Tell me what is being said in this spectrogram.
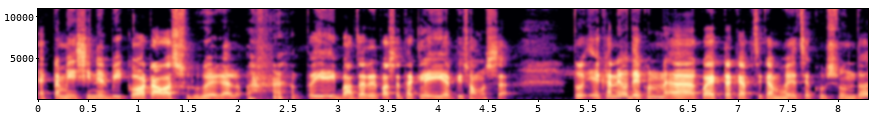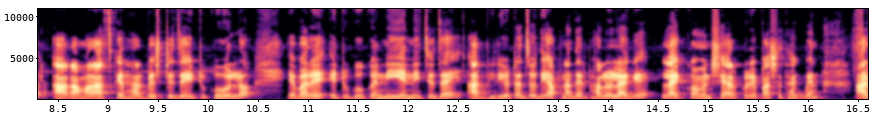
একটা মেশিনের বিকট আওয়াজ শুরু হয়ে গেল। তো এই বাজারের পাশে থাকলে এই আর কি সমস্যা। তো এখানেও দেখুন কয়েকটা ক্যাপসিকাম হয়েছে খুব সুন্দর। আর আমার আজকের হারভেস্টে যে এইটুকু হলো, এবারে এটুকুকে নিয়ে নিচে যাই। আর ভিডিওটা যদি আপনাদের ভালো লাগে লাইক কমেন্ট শেয়ার করে পাশে থাকবেন। আর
